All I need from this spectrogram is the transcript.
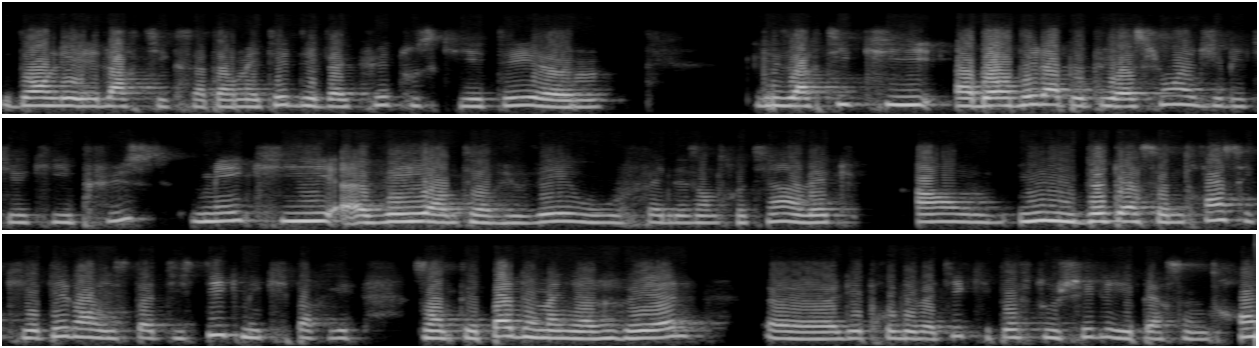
dans l'article. Ça permettait d'évacuer tout ce qui était les articles qui abordaient la population LGBTQI+, mais qui avaient interviewé ou fait des entretiens avec un, une ou deux personnes trans et qui étaient dans les statistiques, mais qui ne présentaient pas de manière réelle euh, les problématiques qui peuvent toucher les personnes trans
